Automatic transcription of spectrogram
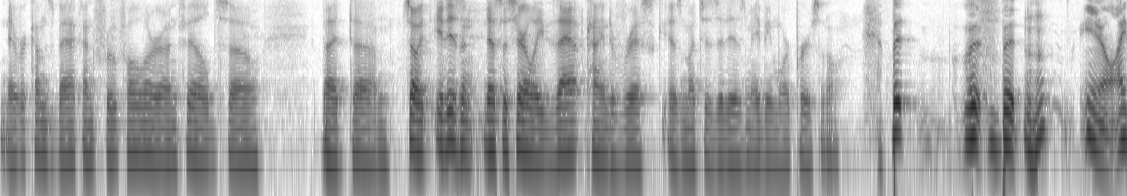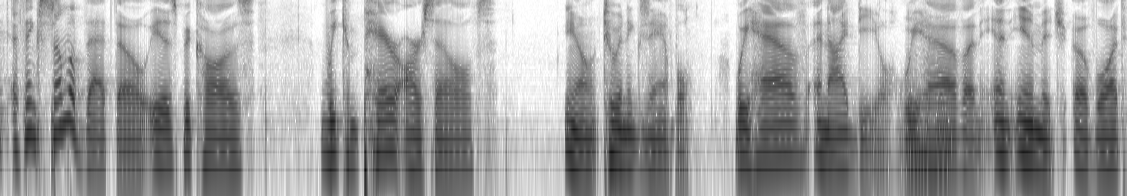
never comes back unfruitful or unfilled. So, but um, so it, it isn't necessarily that kind of risk as much as it is maybe more personal. But but but Mm-hmm. you know, I, I think some of that though is because we compare ourselves, you know, to an example. We have an ideal. We Mm-hmm. have an, an image of what,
